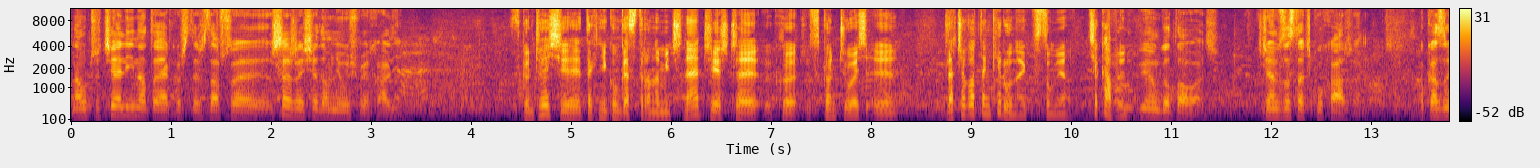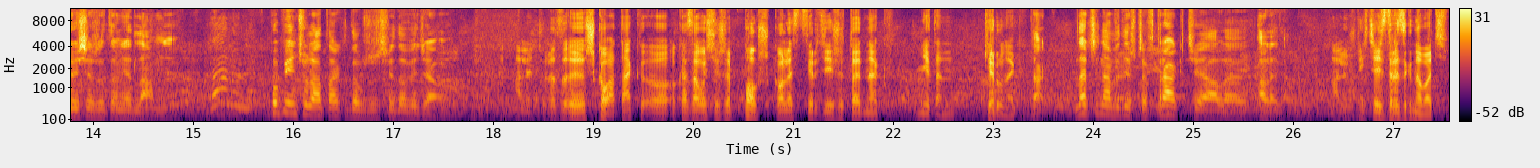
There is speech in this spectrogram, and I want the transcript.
nauczycieli, no to jakoś też zawsze szerzej się do mnie uśmiechali. Skończyłeś e, technikum gastronomiczne, czy jeszcze ko- skończyłeś? E, Dlaczego ten kierunek w sumie? Ciekawy. Lubiłem gotować. Chciałem zostać kucharzem. Okazuje się, że to nie dla mnie. Po pięciu latach dobrze że się dowiedziałem. Ale czy roz, e, szkoła, tak? O, Okazało się, że po szkole stwierdzili, że to jednak nie ten kierunek. Tak. Znaczy nawet jeszcze w trakcie, ale, ale tak. No, ale już nie chciałeś zrezygnować.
